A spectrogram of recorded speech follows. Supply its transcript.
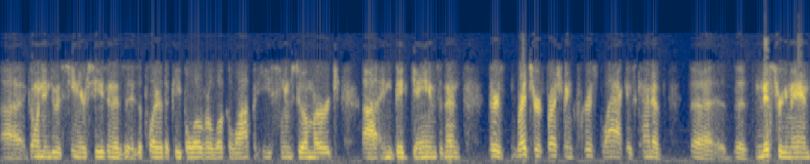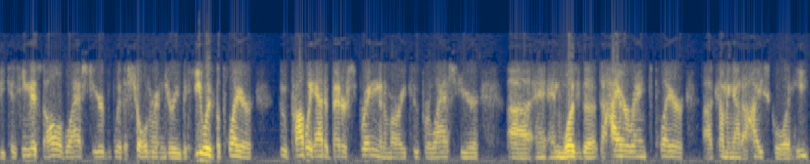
uh, going into his senior season is, is a player that people overlook a lot, but he seems to emerge uh, in big games. And then there's redshirt freshman Chris Black is kind of the the mystery man because he missed all of last year with a shoulder injury, but he was the player who probably had a better spring than Amari Cooper last year, uh, and, and was the the higher ranked player uh, coming out of high school. And he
